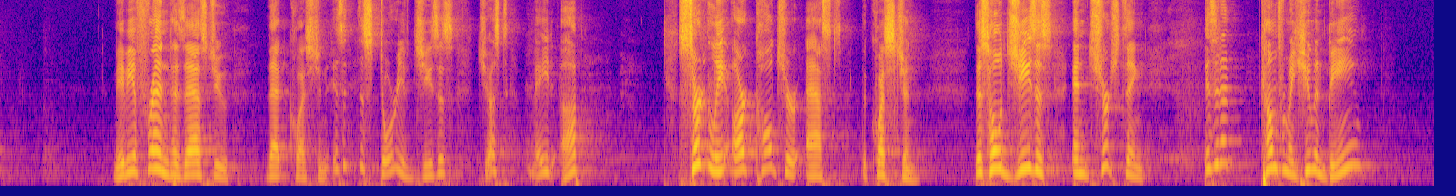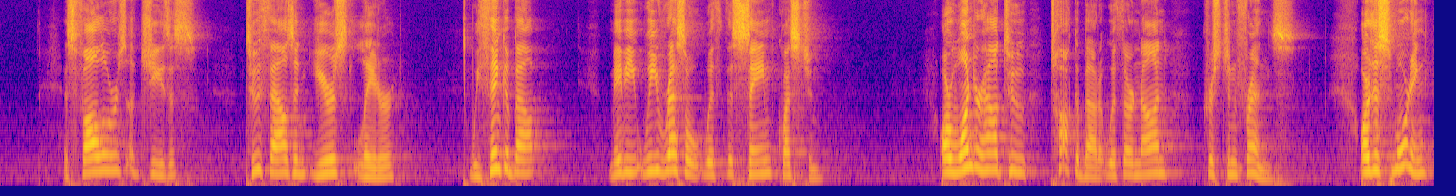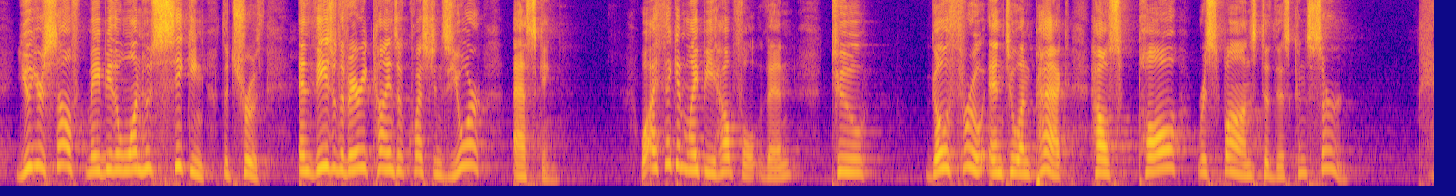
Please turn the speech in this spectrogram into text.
Maybe a friend has asked you that question Isn't the story of Jesus just made up? Certainly, our culture asks the question this whole Jesus and church thing, isn't it come from a human being? As followers of Jesus, 2,000 years later, we think about, maybe we wrestle with the same question, or wonder how to talk about it with our non Christian friends. Or this morning, you yourself may be the one who's seeking the truth. And these are the very kinds of questions you're asking. Well, I think it might be helpful then to go through and to unpack how Paul responds to this concern.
